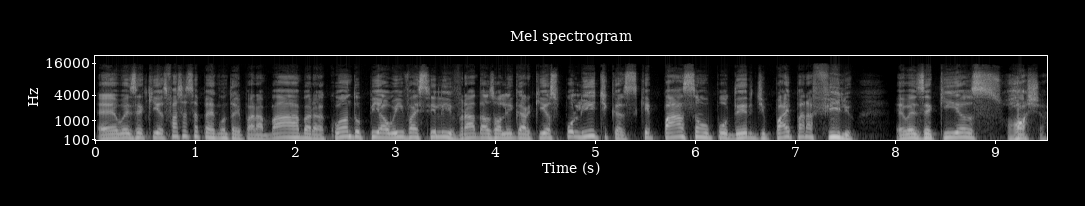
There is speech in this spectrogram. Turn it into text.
É, o Ezequias, faça essa pergunta aí para a Bárbara. Quando o Piauí vai se livrar das oligarquias políticas que passam o poder de pai para filho? É o Ezequias Rocha.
